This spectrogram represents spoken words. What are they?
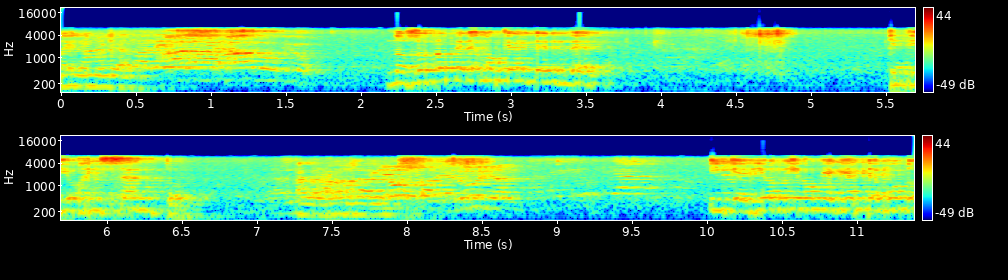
Aleluya. Nosotros tenemos que entender que Dios es santo. Alabado a Dios. Y que Dios dijo que en este mundo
